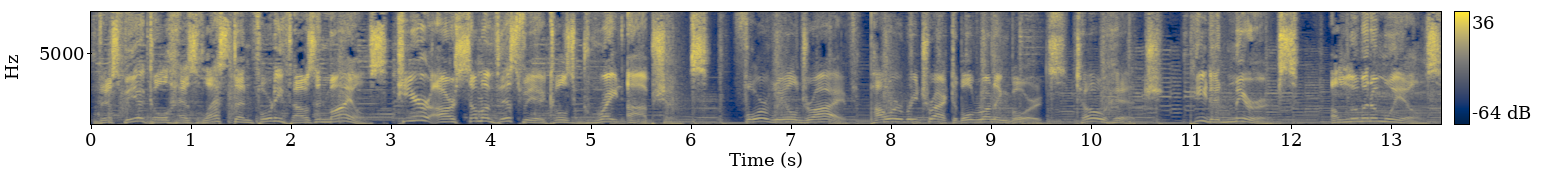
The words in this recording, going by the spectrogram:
This vehicle has less than 40,000 miles. Here are some of this vehicle's great options four wheel drive, power retractable running boards, tow hitch, heated mirrors, aluminum wheels,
